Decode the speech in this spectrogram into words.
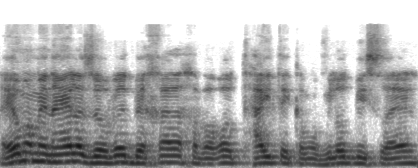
היום המנהל הזה עובד באחד החברות הייטק המובילות בישראל,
